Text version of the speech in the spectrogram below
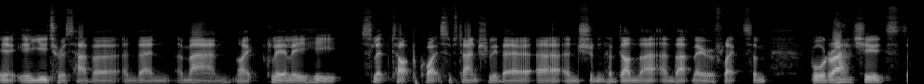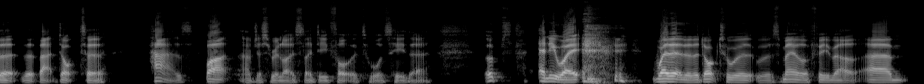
a, uterus haver and then a man, like clearly he slipped up quite substantially there uh, and shouldn't have done that, and that may reflect some broader attitudes that that, that doctor has. But I've just realised I defaulted towards he there. Oops. Anyway, whether the doctor was, was male or female, um,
